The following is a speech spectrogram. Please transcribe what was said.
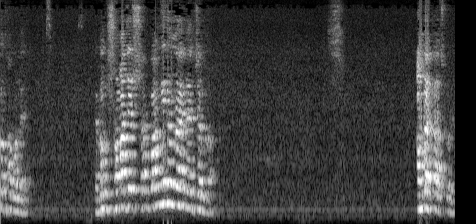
কথা বলে এবং সমাজের সর্বাঙ্গীন উন্নয়নের জন্য আমরা কাজ করি।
